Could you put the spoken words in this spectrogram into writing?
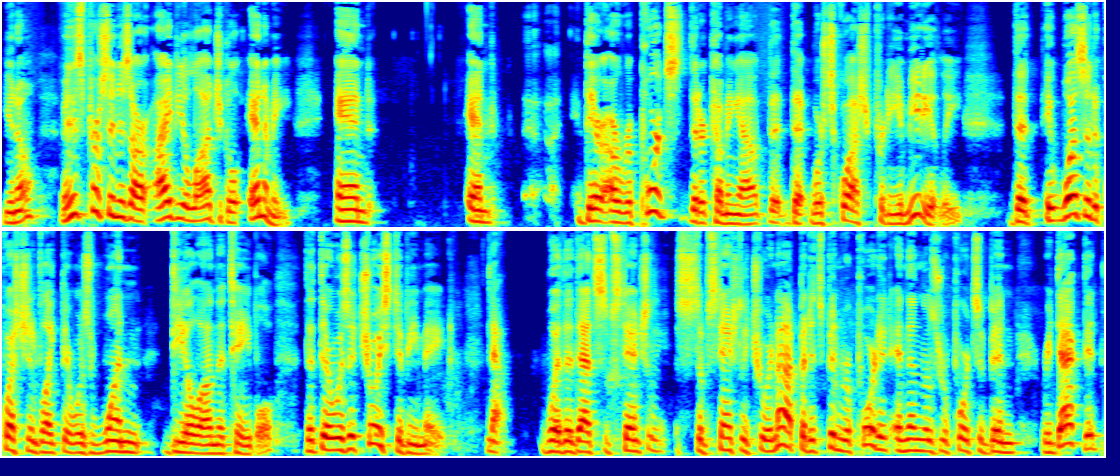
you know? I mean, this person is our ideological enemy. And and there are reports that are coming out that, that were squashed pretty immediately that it wasn't a question of like there was one deal on the table, that there was a choice to be made. Now, whether that's substantially substantially true or not, but it's been reported, and then those reports have been redacted.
